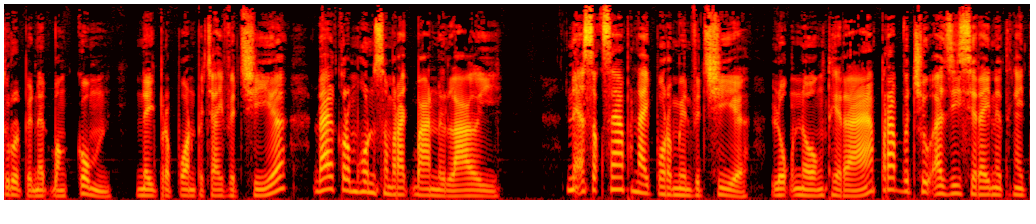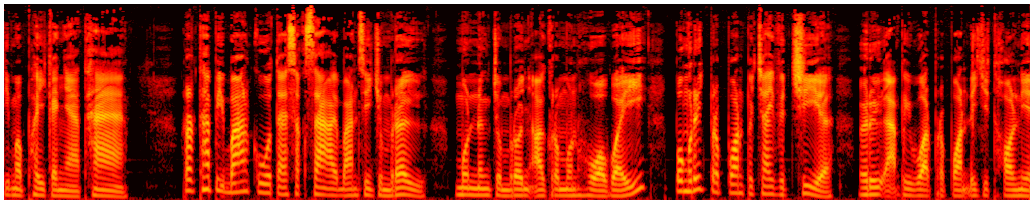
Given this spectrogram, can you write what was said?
ត្រួតពិនិត្យបង្គំ នៃប្រព័ន្ធបច្ចេកវិទ្យាដែលក្រុមហ៊ុនសម្រេចបាននៅឡើយអ្នកសិក្សាផ្នែកព័ត៌មានវិទ្យាលោកនងធីរ៉ាប្រាប់វិទ្យុអាស៊ីសេរីនៅថ្ងៃទី20កញ្ញាថារដ្ឋាភិបាលគួរតែសិក្សាឲ្យបានស៊ីជម្រៅមុននឹងជំរុញឲ្យក្រុមហ៊ុន Huawei ពង្រីកប្រព័ន្ធបច្ចេកវិទ្យាឬអភិវឌ្ឍប្រព័ន្ធ Digital នា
